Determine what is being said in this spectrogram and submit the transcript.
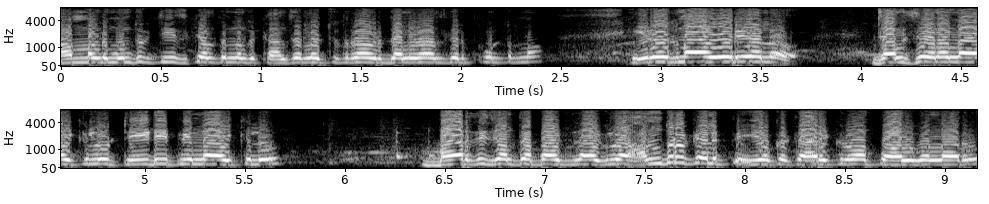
మమ్మల్ని ముందుకు తీసుకెళ్తున్నందుకు కంచర్ చిత్రరావు ధన్యవాదాలు తెలుపుకుంటున్నాం. ఈరోజు మా ఏరియాలో జనసేన నాయకులు టీడీపీ నాయకులు భారతీయ జనతా పార్టీ నాయకులు అందరూ కలిపి ఈ యొక్క కార్యక్రమం పాల్గొన్నారు.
